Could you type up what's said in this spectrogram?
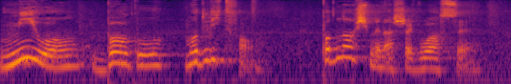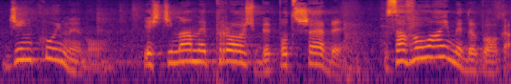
miłą Bogu modlitwą. Podnośmy nasze głosy, dziękujmy Mu. Jeśli mamy prośby, potrzeby, zawołajmy do Boga.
